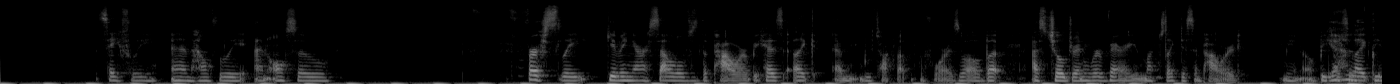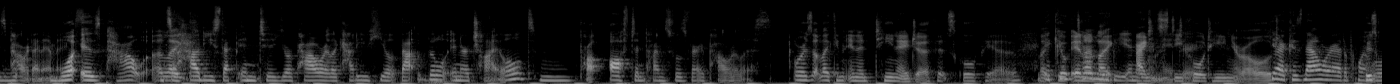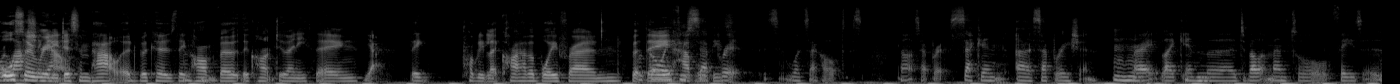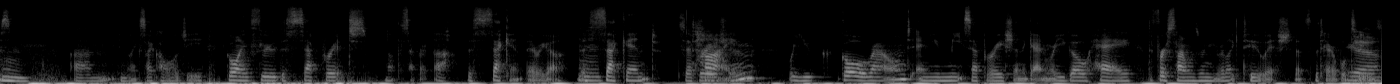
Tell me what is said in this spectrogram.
safely and healthily and also firstly giving ourselves the power because like um, we've talked about that before as well but as children we're very much like disempowered you know because Yeah, of like, these power dynamics What is power? and Like, so how do you step into your power like how do you heal that little inner child Hmm. pro- oftentimes feels very powerless or is it like an inner teenager if it's Scorpio? Like could your inner like inner angsty teenager. fourteen year old. yeah because now we're at a point who's where we're also really out. disempowered because they can't vote, they can't do anything. yeah They probably like can't have a boyfriend, but we're they have all these. separate what's that called not separate second uh, separation Mm-hmm. right like in the developmental phases Mm. um, in like psychology going through the separate not the separate uh, the second there we go the second Mm. Separation. time where you go around and you meet separation again where you go hey the first time was when you were like two-ish that's the terrible twos Yeah.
